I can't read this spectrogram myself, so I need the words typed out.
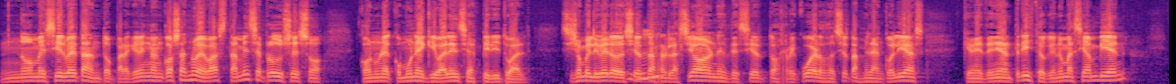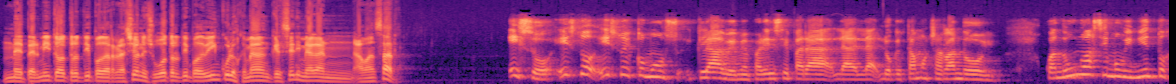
no me sirve tanto para que vengan cosas nuevas, también se produce eso con una, como una equivalencia espiritual. Si yo me libero de ciertas relaciones, de ciertos recuerdos, de ciertas melancolías que me tenían triste o que no me hacían bien, me permito otro tipo de relaciones u otro tipo de vínculos que me hagan crecer y me hagan avanzar. Eso, eso, eso es como clave, me parece, para lo que estamos charlando hoy. cuando uno hace movimientos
